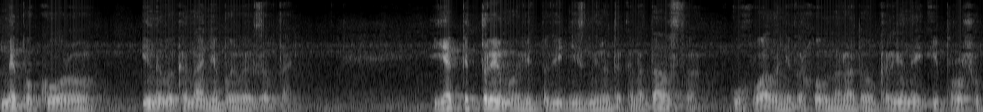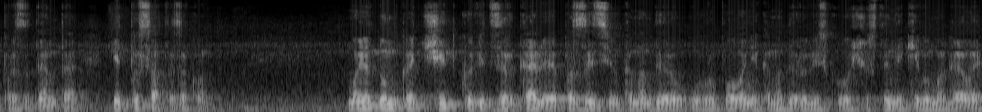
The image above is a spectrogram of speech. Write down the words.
непокору і невиконання бойових завдань. Я підтримую відповідні зміни законодавства, ухвалені Верховною Радою України, і прошу президента підписати закон. Моя думка чітко відзеркалює позицію командирів угруповання командирів військових частин, які вимагали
